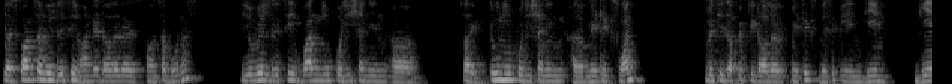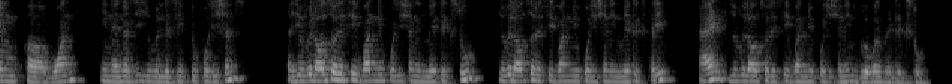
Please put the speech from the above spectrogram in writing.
your sponsor will receive $100 as sponsor bonus. You will receive one new position in uh, sorry, two new position in uh, matrix one, which is a $50 matrix. Basically in game, game uh, one in energy, you will receive two positions. Uh, you will also receive one new position in matrix two. You will also receive one new position in matrix three. And you will also receive one new position in global matrix two.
